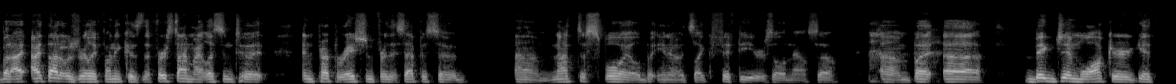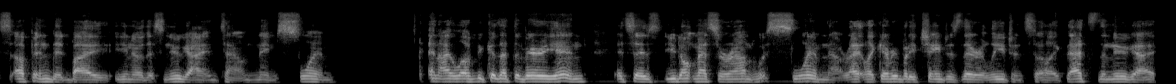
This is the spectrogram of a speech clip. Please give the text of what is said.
But I, I thought it was really funny because the first time I listened to it in preparation for this episode, um, not to spoil, but you know, it's like 50 years old now. So, um, but uh, Big Jim Walker gets upended by, you know, this new guy in town named Slim. And I love because at the very end it says you don't mess around with Slim now, right? Like everybody changes their allegiance to like that's the new guy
